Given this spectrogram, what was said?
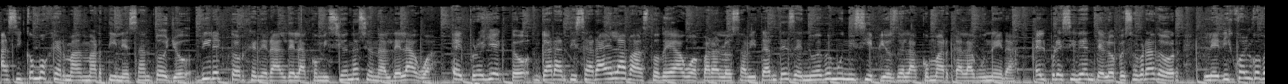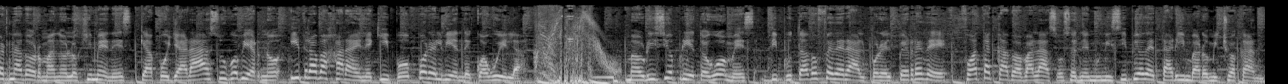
así como Germán Martínez Santoyo, director general de la Comisión Nacional del Agua. El proyecto garantizará el abasto de agua para los habitantes de nueve municipios de la comarca lagunera. El presidente López Obrador le dijo al gobernador Manuel Manolo Jiménez, que apoyará a su gobierno y trabajará en equipo por el bien de Coahuila. Mauricio Prieto Gómez, diputado federal por el PRD, fue atacado a balazos en el municipio de Tarímbaro, Michoacán.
